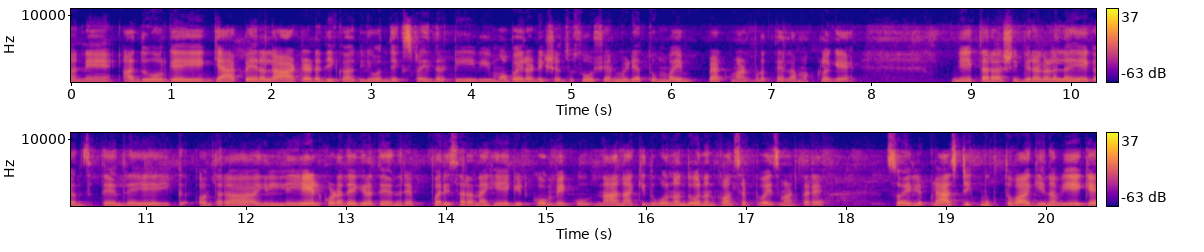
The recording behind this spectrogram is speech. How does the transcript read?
ಮನೆ, ಅದು ಅವ್ರಿಗೆ ಗ್ಯಾಪೇ ಇರಲ್ಲ ಆಟ ಆಡೋದಕ್ಕಾಗಲಿ. ಒಂದು ಎಕ್ಸ್ಟ್ರಾ ಇಲ್ದರೆ T V mobile addictions social media ತುಂಬ ಇಂಪ್ಯಾಕ್ಟ್ ಮಾಡಿಬಿಡುತ್ತೆ ಎಲ್ಲ ಮಕ್ಕಳಿಗೆ ಈ ಥರ ಶಿಬಿರಗಳೆಲ್ಲ ಹೇಗೆ ಅನಿಸುತ್ತೆ ಅಂದರೆ ಈಗ ಒಂಥರ ಇಲ್ಲಿ ಹೇಳ್ಕೊಡೋದು ಹೇಗಿರುತ್ತೆ ಅಂದರೆ ಪರಿಸರನ ಹೇಗೆ ಇಟ್ಕೊಬೇಕು. ನಾನು ಹಾಕಿದ್ದು ಒಂದೊಂದು ಒಂದೊಂದು ಕಾನ್ಸೆಪ್ಟ್ ವೈಸ್ ಮಾಡ್ತಾರೆ. ಸೊ ಇಲ್ಲಿ ಪ್ಲಾಸ್ಟಿಕ್ ಮುಕ್ತವಾಗಿ ನಾವು ಹೇಗೆ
